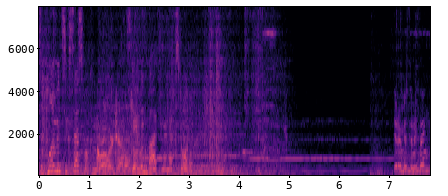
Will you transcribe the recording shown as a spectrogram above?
Deployment successful, Commander. channels Standing by for your next order. Did I miss anything?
